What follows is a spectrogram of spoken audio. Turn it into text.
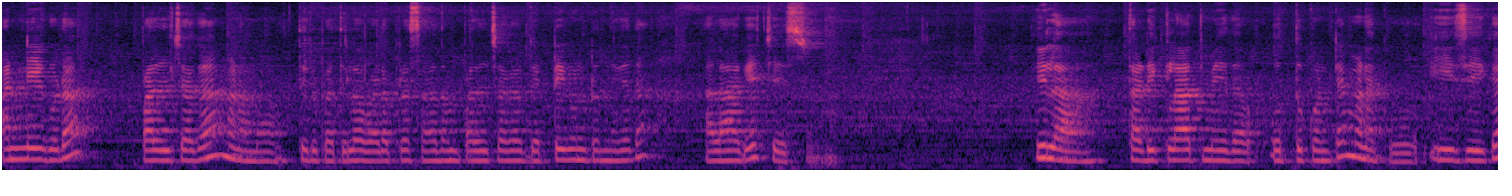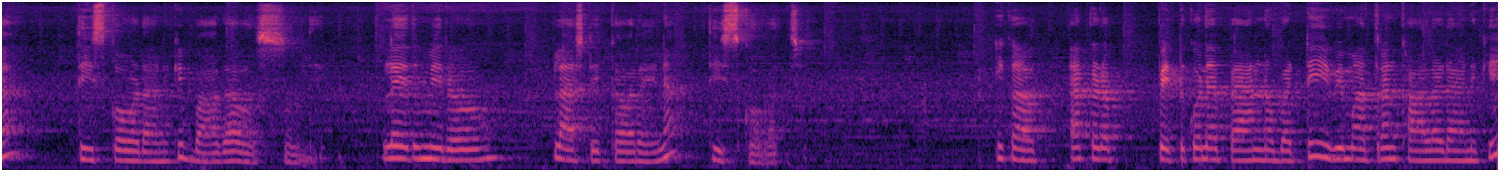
అన్నీ కూడా పల్చగా మనము తిరుపతిలో వడప్రసాదం పల్చగా గట్టిగా ఉంటుంది కదా అలాగే చేస్తున్నాం. ఇలా తడి క్లాత్ మీద ఒత్తుకుంటే మనకు ఈజీగా తీసుకోవడానికి బాగా వస్తుంది. లేదు మీరు ప్లాస్టిక్ కవర్ అయినా తీసుకోవచ్చు. ఇక అక్కడ పెట్టుకునే ప్యాన్ను బట్టి ఇవి మాత్రం కాలడానికి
